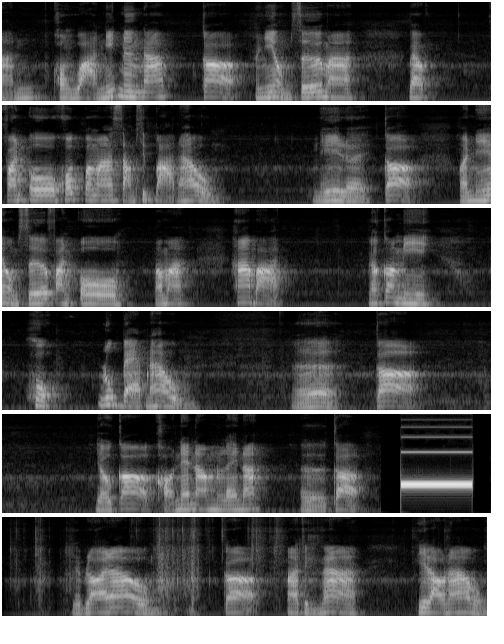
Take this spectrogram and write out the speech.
ารของหวานนิดนึงนะครับ ก็วันนี้ผมซื้อมาแบบฟันโอครบประมาณ 30 บาทนะครับผมนี่เลยก็วันนี้ผมซื้อฟันโอประมาณ5บาท แล้วก็มี 6 รูปแบบนะครับผม เออ ก็ เดี๋ยวก็ขอแนะนำเลยนะ เออ ก็ เรียบร้อยแล้วผมก็มาถึงหน้าที่เรานะผม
